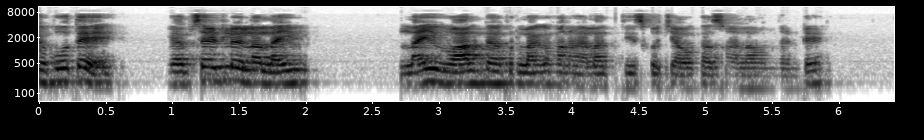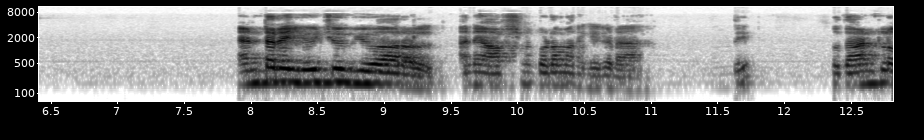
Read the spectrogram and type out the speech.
ఇకపోతే వెబ్సైట్లో ఇలా లైవ్ లైవ్ వాల్ పేపర్ లాగా మనం ఎలా తీసుకొచ్చే అవకాశం ఎలా ఉందంటే enter a YouTube U R L అనే ఆప్షన్ కూడా మనకి ఇక్కడ ఉంది. సో దాంట్లో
